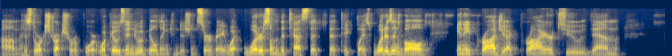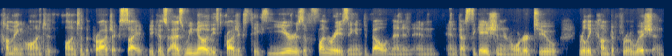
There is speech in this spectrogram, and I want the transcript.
um, historic structure report, what goes into a building condition survey, what, what are some of the tests that, that take place, what is involved in a project prior to them coming onto, onto the project site. Because as we know, these projects takes years of fundraising and development and, and investigation in order to really come to fruition.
